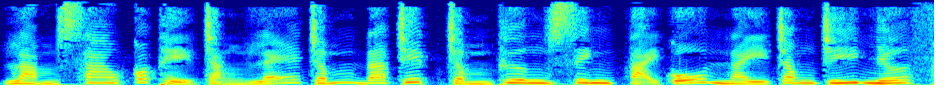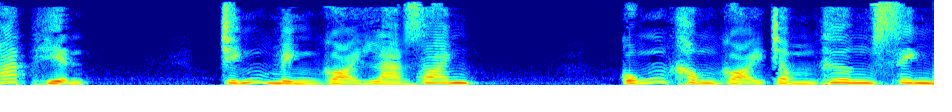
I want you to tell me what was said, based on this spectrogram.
Làm sao có thể chẳng lẽ chấm đã chết trầm thương sinh tại cỗ này trong trí nhớ phát hiện. Chính mình gọi là doanh. Cũng không gọi trầm thương sinh.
